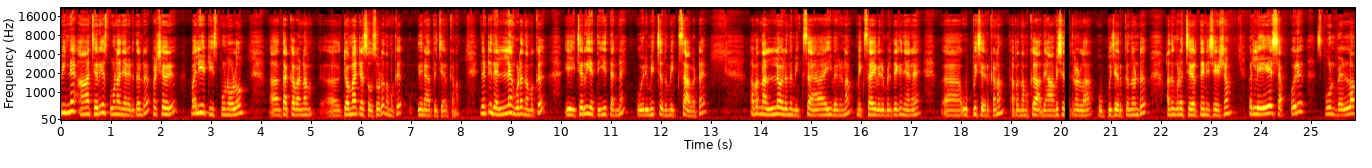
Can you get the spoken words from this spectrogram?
പിന്നെ ആ ചെറിയ സ്പൂണാണ് ഞാൻ എടുത്തിട്ടുണ്ട്. പക്ഷേ ഒരു വലിയ ടീസ്പൂണോളം തക്കവണ്ണം ടൊമാറ്റോ സോസ് കൂടെ നമുക്ക് ഇതിനകത്ത് ചേർക്കണം. എന്നിട്ട് ഇതെല്ലാം കൂടെ നമുക്ക് ഈ ചെറിയ തീ തന്നെ ഒരുമിച്ചത് മിക്സ് ആവട്ടെ അപ്പം നല്ലപോലെ ഒന്ന് മിക്സായി വരണം. മിക്സായി വരുമ്പോഴത്തേക്ക് ഞാൻ ഉപ്പ് ചേർക്കണം. അപ്പം നമുക്ക് അത് ആവശ്യത്തിനുള്ള ഉപ്പ് ചേർക്കുന്നുണ്ട്. അതും കൂടെ ചേർത്തതിന് ശേഷം ഒരു ലേശം ഒരു സ്പൂൺ വെള്ളം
